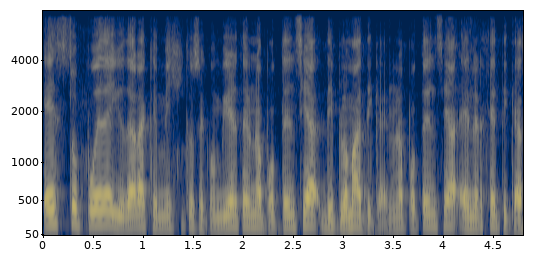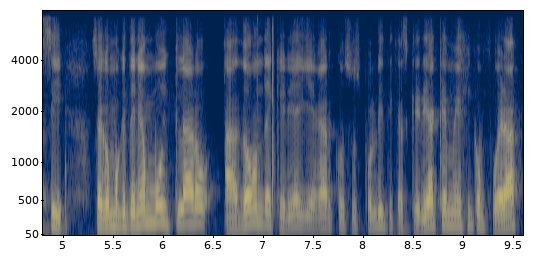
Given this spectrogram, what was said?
esto puede ayudar a que México se convierta en una potencia diplomática, en una potencia energética, sí. O sea, como que tenía muy claro a dónde quería llegar con sus políticas. Quería que México fuera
